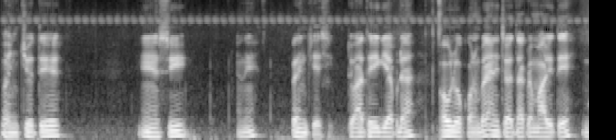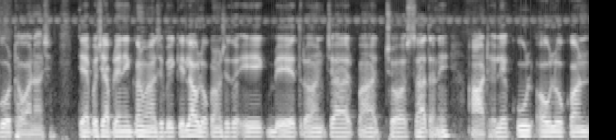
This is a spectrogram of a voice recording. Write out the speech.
પંચોતેર, એંસી અને પંચ્યાસી. તો આ થઈ ગયા આપણા અવલોકનો. બરાબર? એને ચડતા ક્રમ આ રીતે ગોઠવવાના છે. ત્યાર પછી આપણે એને ગણવાના છે ભાઈ, કેટલા અવલોકનો છે? તો એક, બે, ત્રણ, ચાર, પાંચ, છ, સાત અને આઠ. એટલે કુલ અવલોકન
